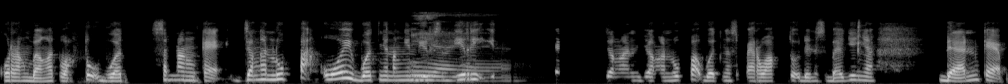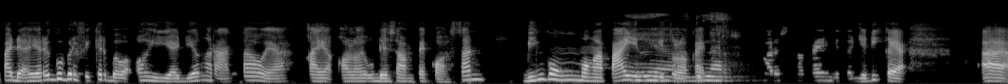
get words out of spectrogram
kurang banget waktu buat senang kayak jangan lupa woi buat nyenengin yeah, diri sendiri yeah, yeah. gitu jangan jangan lupa buat nge-spare waktu dan sebagainya dan kayak pada akhirnya gue berpikir bahwa oh iya dia ngerantau ya kayak kalau udah sampai kosan bingung mau ngapain iya, gitu loh kayak benar. harus ngapain gitu jadi kayak uh,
